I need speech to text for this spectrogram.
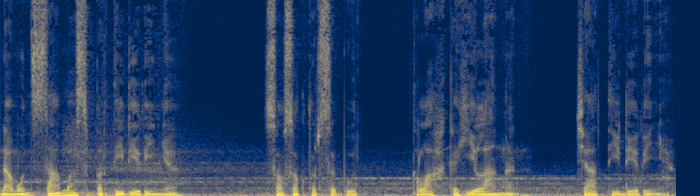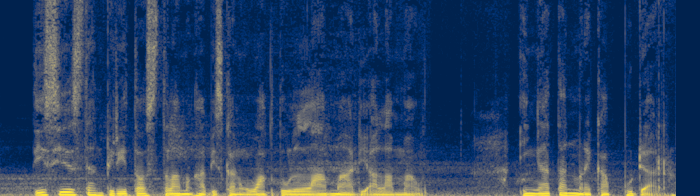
Namun sama seperti dirinya, sosok tersebut telah kehilangan jati dirinya. Theseus dan Piritos telah menghabiskan waktu lama di alam maut. Ingatan mereka pudar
